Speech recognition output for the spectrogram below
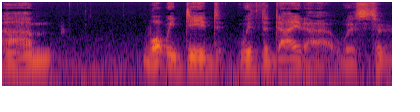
Um, what we did with the data was to,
